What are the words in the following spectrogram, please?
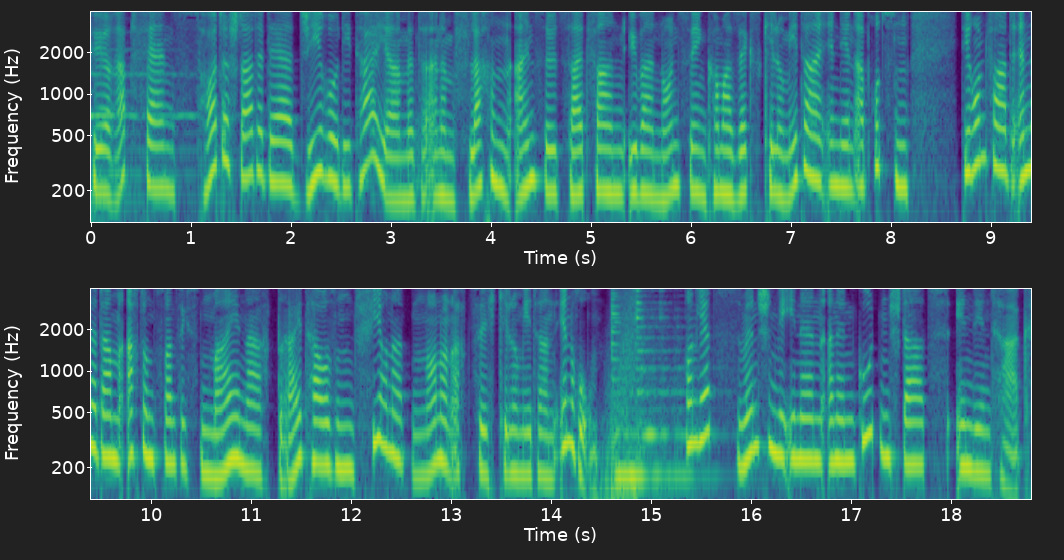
Für Radfans. Heute startet der Giro d'Italia mit einem flachen Einzelzeitfahren über 19,6 Kilometer in den Abruzzen. Die Rundfahrt endet am 28. Mai nach 3489 Kilometern in Rom. Und jetzt wünschen wir Ihnen einen guten Start in den Tag.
